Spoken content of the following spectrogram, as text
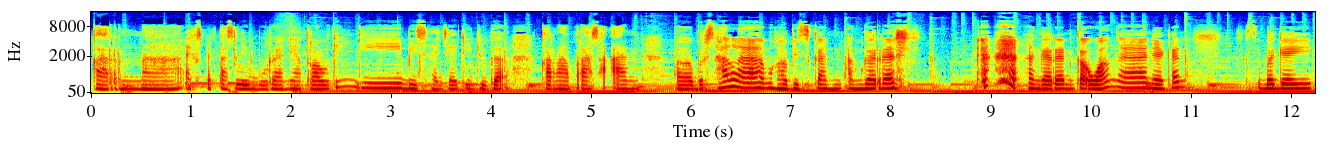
karena ekspektasi liburan yang terlalu tinggi, bisa jadi juga karena perasaan uh, bersalah menghabiskan anggaran anggaran keuangan ya kan? Sebagai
